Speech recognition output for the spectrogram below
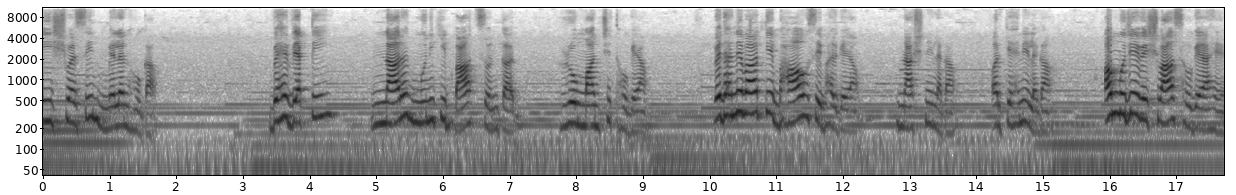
ईश्वर से मिलन होगा। वह व्यक्ति नारद मुनि की बात सुनकर रोमांचित हो गया। वह धन्यवाद के भाव से भर गया, नाचने लगा और कहने लगा, अब मुझे विश्वास हो गया है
